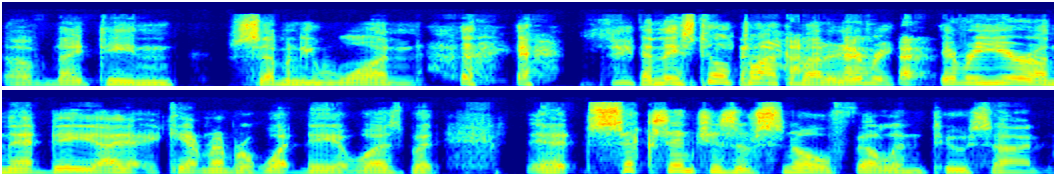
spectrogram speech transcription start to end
of 19 71 and they still talk about it every every year on that day. I, I, can't remember what day it was but it, six inches of snow fell in tucson.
